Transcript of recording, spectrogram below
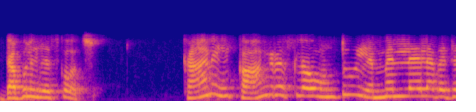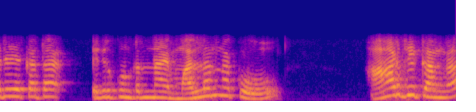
డబ్బులు చేసుకోవచ్చు కానీ కాంగ్రెస్లో ఉంటూ ఎమ్మెల్యేల వ్యతిరేకత ఎదుర్కొంటున్న మల్లన్నకు ఆర్థికంగా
